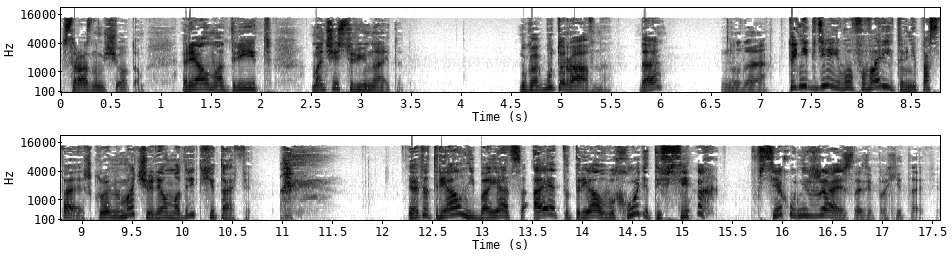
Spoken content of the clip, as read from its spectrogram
С разным счетом. Реал Мадрид, Манчестер Юнайтед. Ну, как будто равно, да? Ну да. Ты нигде его фаворитом не поставишь, кроме матча Реал Мадрид Хетафе. Этот Реал не боятся, а этот Реал выходит и всех, всех унижает. Кстати, про Хетафе.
